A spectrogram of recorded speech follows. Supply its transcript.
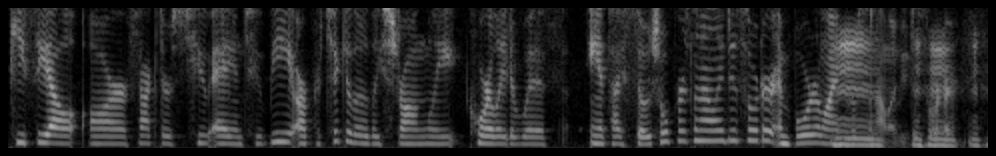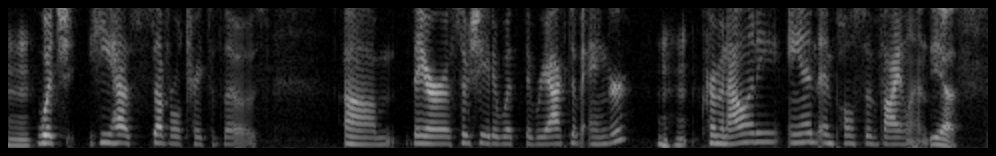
PCLR factors 2A and 2B are particularly strongly correlated with antisocial personality disorder and borderline hmm. personality mm-hmm. disorder, mm-hmm. which he has several traits of those. Um, they are associated with the reactive anger, criminality, and impulsive violence. Yes.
